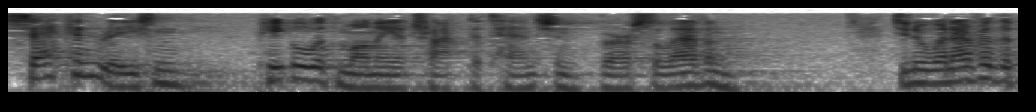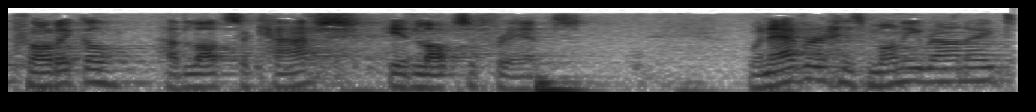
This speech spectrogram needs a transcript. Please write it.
Second reason people with money attract attention. Verse 11. Do you know, whenever the prodigal had lots of cash, he had lots of friends. Whenever his money ran out,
